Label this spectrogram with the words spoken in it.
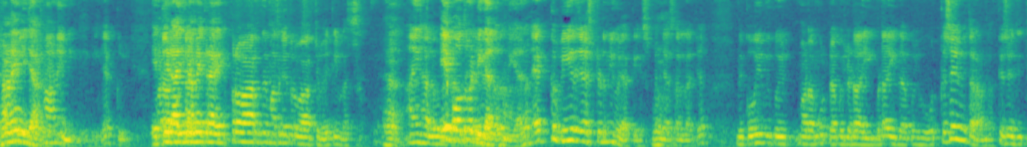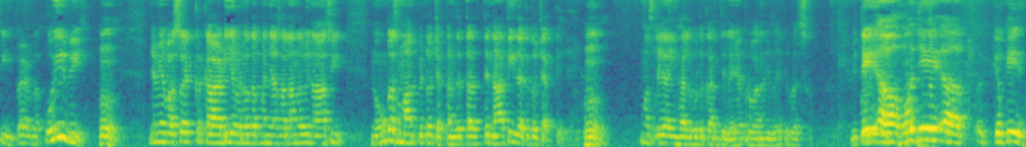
ਥਾਣੇ ਨਹੀਂ ਜਾਣਾ ਥਾਣੇ ਨਹੀਂ ਗਈ ਇੱਕ ਵੀ। ਇੱਥੇ ਰਾਜੀਨਾਮੇ ਕਰਾਏ। ਪਰਿਵਾਰ ਦੇ ਮਸਲੇ ਪਰਿਵਾਰ ਚ ਕੇ ਬਸ। ਆਈ ਹੱਲ ਹੋ ਇਹ ਬਹੁਤ ਵੱਡੀ ਗੱਲ ਹੁੰਦੀ ਹੈ ਨਾ। ਇੱਕ ਵੀ ਰਜਿਸਟਰਡ ਨਹੀਂ ਹੋਇਆ ਕੇਸ 50 ਸਾਲਾਂ ਚ ਵੀ ਕੋਈ ਵੀ ਕੋਈ ਮਾੜਾ ਮੋਟਾ ਕੋਈ ਲੜਾਈ ਵੜਾਈ ਦਾ ਕੋਈ ਹੋਰ ਕਿਸੇ ਵੀ ਤਰ੍ਹਾਂ ਦਾ ਕਿਸੇ ਦੀ ਧੀ ਭੈਣ ਦਾ ਕੋਈ ਵੀ। ਹੂੰ। ਜਿਵੇਂ ਬਸ ਇੱਕ ਰਿਕਾਰਡ ਹੀ ਆ ਮੈਨੂੰ ਤਾਂ 5 ਸਾਲਾਂ ਦਾ ਵੀ ਨਾ ਸੀ। ਨੂੰ ਦਾ ਸਮਾਨ ਪਿੰਡੋਂ ਚੱਕਣ ਦਿੱਤਾ ਤੇ ਨਾ ਧੀ ਦਾ ਕਿਤੋਂ ਚੱਕ ਕੇ ਹੂੰ। ਮਸਲੇ ਆਈ ਹੱਲ ਹੁੱਲ ਕਰਦੇ ਰਹੇ ਪਰਿਵਾਰਾਂ ਦੇ ਵਿੱਚ ਬਸ। ਤੇ ਹੁਣ ਜੇ ਕਿਉਂਕਿ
